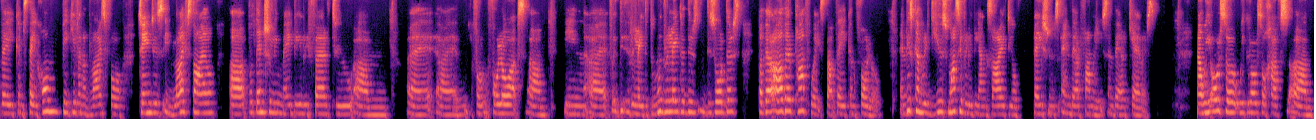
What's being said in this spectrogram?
they can stay home, be given advice for changes in lifestyle, potentially maybe referred to um, for follow-ups um, in uh, related to mood-related dis disorders, but there are other pathways that they can follow. And this can reduce massively the anxiety of patients and their families and their carers. Now we also, we could also have um,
